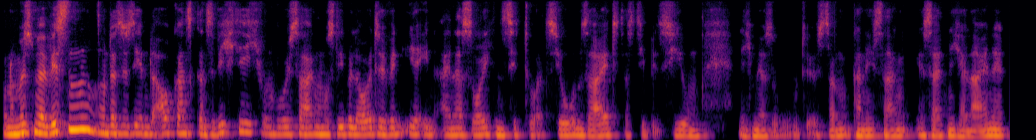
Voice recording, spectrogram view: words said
Und dann müssen wir wissen, und das ist eben auch ganz, ganz wichtig und wo ich sagen muss, liebe Leute, wenn ihr in einer solchen Situation seid, dass die Beziehung nicht mehr so gut ist, dann kann ich sagen, ihr seid nicht alleine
